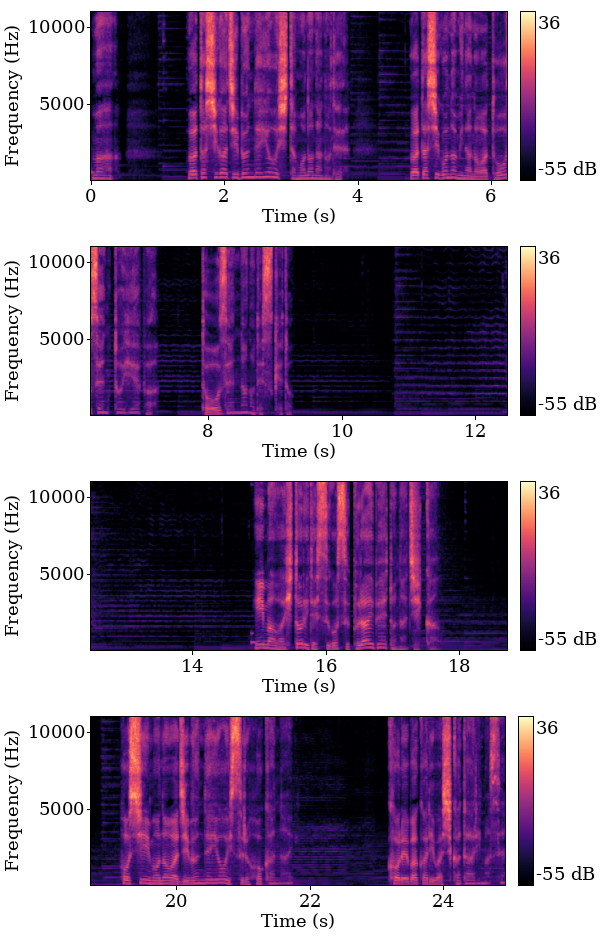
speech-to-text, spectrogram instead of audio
まあ、私が自分で用意したものなので、私好みなのは当然といえば当然なのですけど。今は一人で過ごすプライベートな時間。欲しいものは自分で用意するほかない。こればかりは仕方ありません。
